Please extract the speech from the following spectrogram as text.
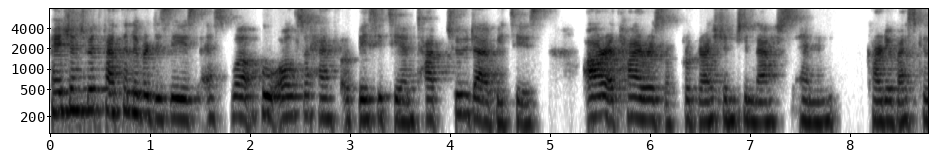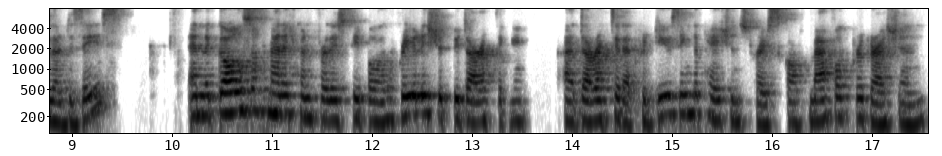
Patients with fatty liver disease as well, who also have obesity and type 2 diabetes, are at high risk of progression to NASH and cardiovascular disease. And the goals of management for these people really should be uh, directed at reducing the patient's risk of MAFLD progression,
